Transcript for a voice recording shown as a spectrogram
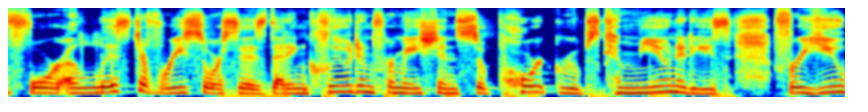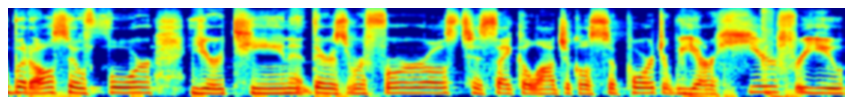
for a list of resources that include information, support groups, communities for you, but also for your teen. There's referrals to psychological support. We are here for you,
